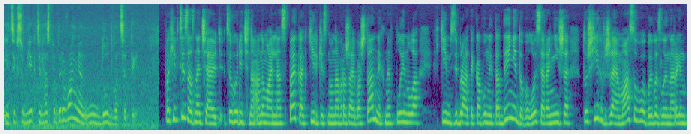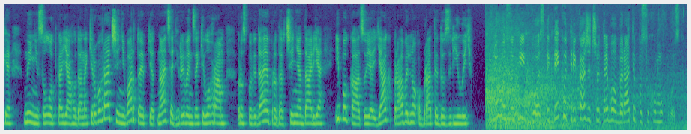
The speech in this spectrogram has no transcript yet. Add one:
І цих суб'єктів господарювання ну, до 20. Фахівці зазначають, цьогорічна аномальна спека кількісно на врожай баштанних не вплинула. Втім, зібрати кавуни та дині довелося раніше, тож їх вже масово вивезли на ринки. Нині солодка ягода на Кіровоградщині вартує 15 гривень за кілограм, розповідає продавчиня Дар'я і показує, як правильно обрати дозрілий. В нього сухий хвостик. Декотрі кажуть, що треба обирати по сухому хвостику.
